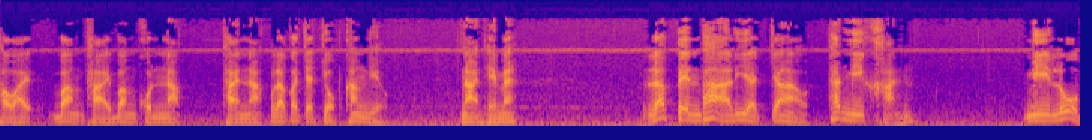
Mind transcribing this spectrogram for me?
ถวายบางถ่ายบางคนหนัก ถ่ายหนักแล้วก็จะจบครั้งเดียวนานเห็นไหมแล้วเป็นพระอริยเจ้าท่านมีขันธ มีรูป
